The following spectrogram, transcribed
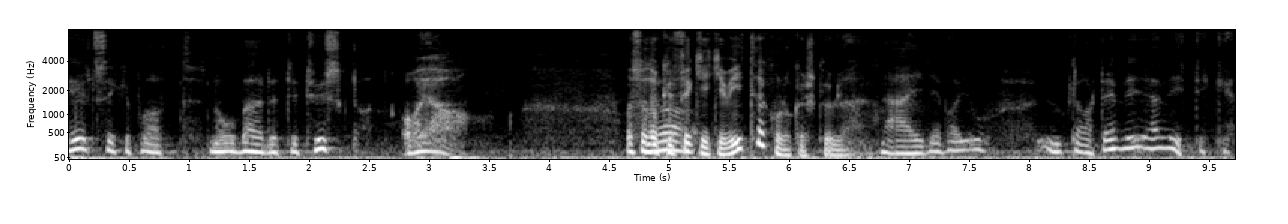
helt sikker på at nå bærer det til Tyskland. Å ja. Og så dere fikk ikke vite hvor dere skulle? Nei, det var jo uklart. Jeg, jeg vet ikke.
